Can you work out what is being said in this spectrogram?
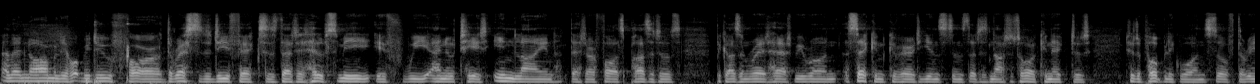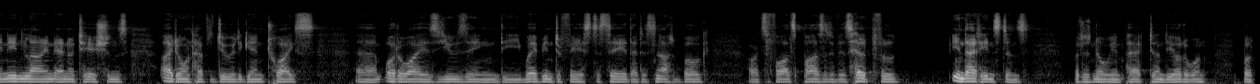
And then normally what we do for the rest of the defects is that it helps me if we annotate inline that are false positives, because in Red Hat we run a second Coverity instance that is not at all connected to the public one. So if they're in inline annotations, I don't have to do it again twice. Um, otherwise, using the web interface to say that it's not a bug or it's a false positive is helpful in that instance, but there's no impact on the other one. But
